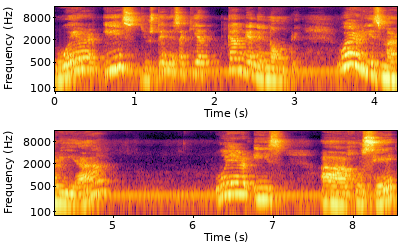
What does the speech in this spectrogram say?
Where is, y ustedes aquí cambian el nombre. Where is María? Where is ah, José?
